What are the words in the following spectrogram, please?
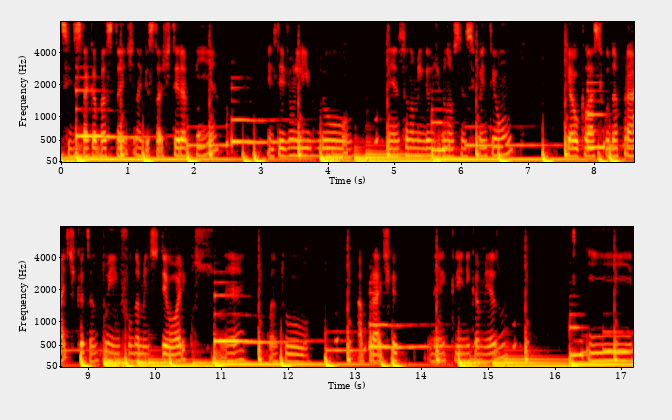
se destaca bastante na Gestalt terapia. Ele teve um livro, é, se eu não me engano, de 1951, que é o clássico da prática, tanto em fundamentos teóricos, né, quanto a prática né, clínica mesmo. E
